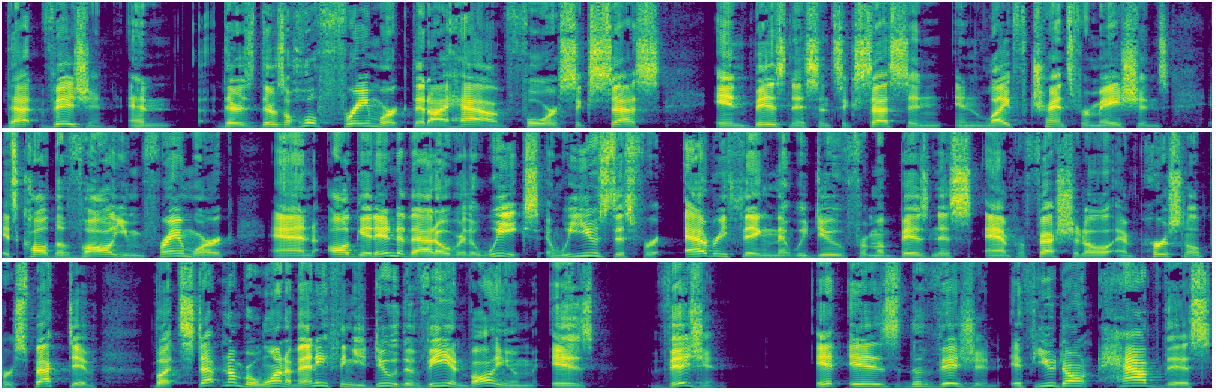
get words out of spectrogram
that vision, and there's there's a whole framework that I have for success in business and success in, in life transformations. It's called the volume framework. And I'll get into that over the weeks. And we use this for everything that we do from a business and professional and personal perspective. But step number one of anything you do, the V in volume, is vision. It is the vision. If you don't have this,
